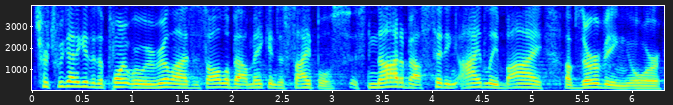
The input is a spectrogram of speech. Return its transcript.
Church, we got to get to the point where we realize it's all about making disciples. It's not about sitting idly by observing or,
